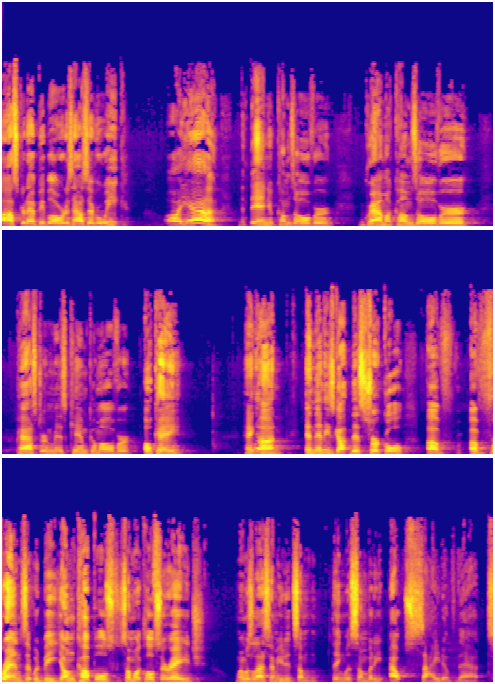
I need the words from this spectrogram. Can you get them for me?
Oscar to have people over at his house every week. Oh, yeah. Nathaniel comes over, Grandma comes over, Pastor and Miss Kim come over. Okay, hang on. And then he's got this circle of, of friends that would be young couples, somewhat close their age. When was the last time you did something with somebody outside of that?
